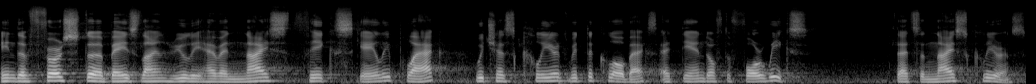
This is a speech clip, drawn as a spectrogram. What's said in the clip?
In the first uh, baseline, really have a nice, thick, scaly plaque, which has cleared with the Clobex at the end of the four weeks. That's a nice clearance.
